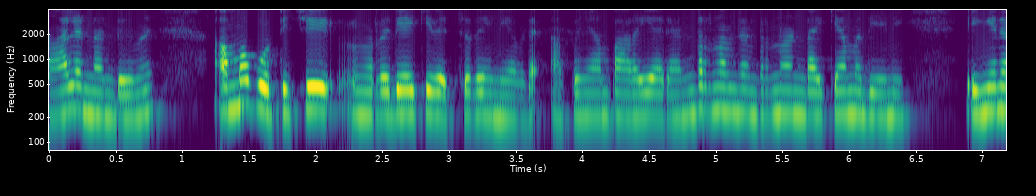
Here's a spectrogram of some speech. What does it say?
നാലെണ്ണം ഉണ്ടെന്ന്. അമ്മ പൊട്ടിച്ച് റെഡിയാക്കി വെച്ചത് ഇനി അവിടെ. അപ്പോൾ ഞാൻ പറയാം രണ്ടെണ്ണം രണ്ടെണ്ണം ഉണ്ടാക്കിയാൽ മതി ഇനി. ഇങ്ങനെ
